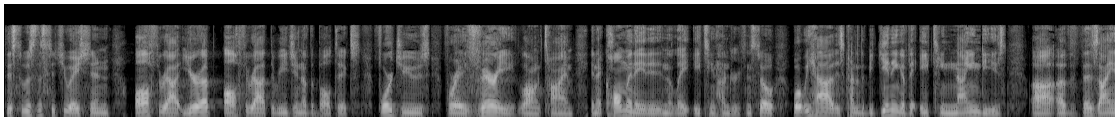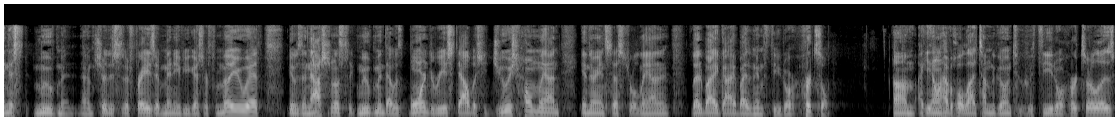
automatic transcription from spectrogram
This was the situation all throughout Europe, all throughout the region of the Baltics for Jews for a very long time, and it culminated in the late 1800s. And so, what we have is kind of the beginning of the 1890s uh, of the Zionist movement. I'm sure this is a phrase that many of you guys are familiar with. It was a nationalistic movement that was born to reestablish a Jewish homeland in their ancestral land, led by a guy by the name of Theodore Herzl. Um, I don't have a whole lot of time to go into who Theodore Herzl is.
